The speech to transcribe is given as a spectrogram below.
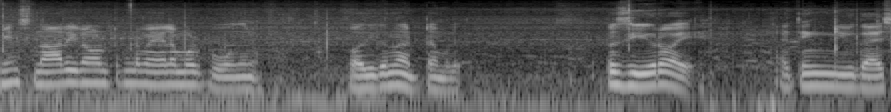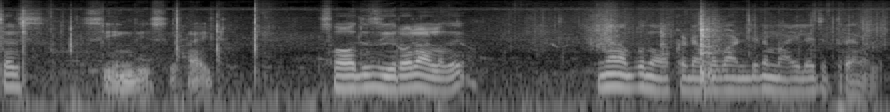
മീൻസ് നാല് കിലോമീറ്ററിന്റെ മേലെ നമ്മൾ പോകുന്നു അപ്പോൾ അധികം നട്ട് നമ്മൾ ഇപ്പോൾ സീറോ ആയി. I think you guys are seeing this right so അത് സീറോയിലാണുള്ളത് ഇനി നമുക്ക് നോക്കട്ടെ നമ്മുടെ വണ്ടിയുടെ മൈലേജ് എത്രയാണുള്ളത്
